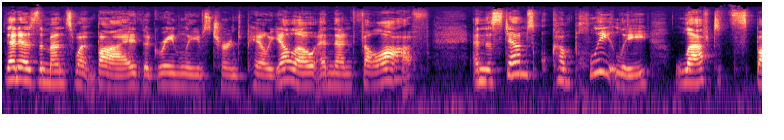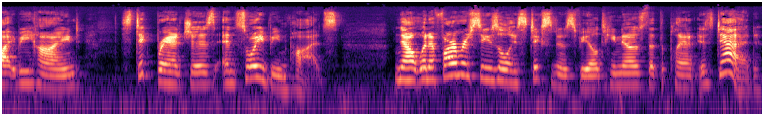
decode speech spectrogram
Then, as the months went by, the green leaves turned pale yellow and then fell off, and the stems completely left behind stick branches and soybean pods. Now, when a farmer sees only sticks in his field, he knows that the plant is dead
